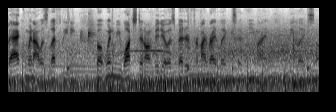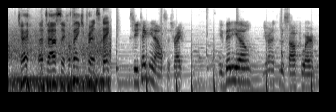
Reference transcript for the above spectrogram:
back when I was left leading. But when we watched it on video, it's better for my right leg to be my lead leg. So Okay, fantastic. Well, thank you, Prince. thank So you take the analysis, right? A video, you run it through the software,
